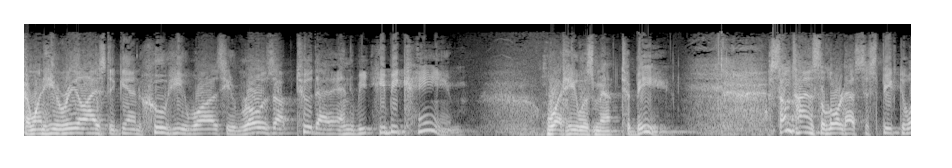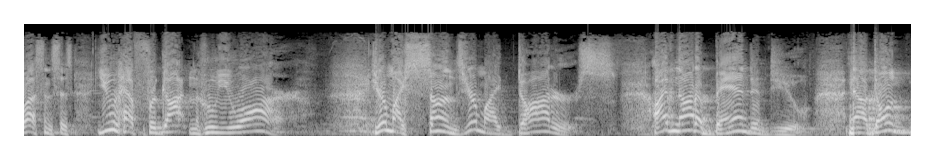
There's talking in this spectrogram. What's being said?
And when he realized again who he was, he rose up to that and he became what he was meant to be. Sometimes the Lord has to speak to us and says, You have forgotten who you are. You're my sons. You're my daughters. I've not abandoned you. Now, don't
